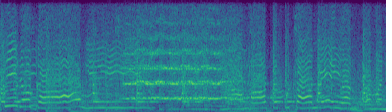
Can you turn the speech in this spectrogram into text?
తిరుగాలి నా మాటకు తానే అందమని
